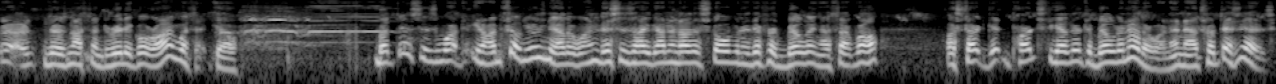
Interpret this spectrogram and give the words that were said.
Uh, there's nothing to really go wrong with it, you know. But this is what, you know, I'm still using the other one. This is, I got another stove in a different building. I thought, well, I'll start getting parts together to build another one. And that's what this is.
